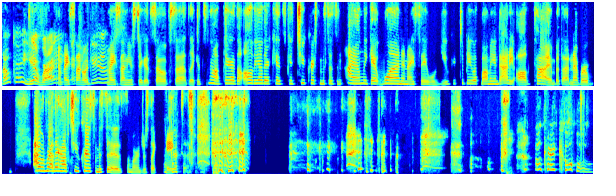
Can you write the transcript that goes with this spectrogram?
Okay, yeah, right. And my son would my son used to get so upset. Like, it's not fair that all the other kids get two Christmases and I only get one. And I say, Well, you get to be with mommy and daddy all the time, but that never I would rather have two Christmases. And we're just like, hey. Okay, cool.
